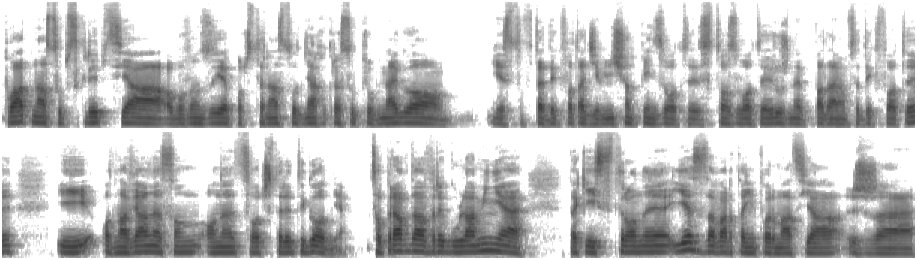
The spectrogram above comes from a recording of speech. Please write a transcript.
płatna subskrypcja obowiązuje po 14 dniach okresu próbnego, jest to wtedy kwota 95 zł, 100 zł, różne padają wtedy kwoty i odnawialne są one co 4 tygodnie. Co prawda w regulaminie takiej strony jest zawarta informacja, że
